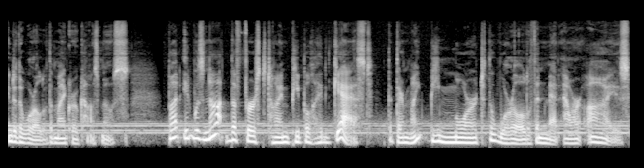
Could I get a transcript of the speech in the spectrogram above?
into the world of the microcosmos. But it was not the first time people had guessed that there might be more to the world than met our eyes,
